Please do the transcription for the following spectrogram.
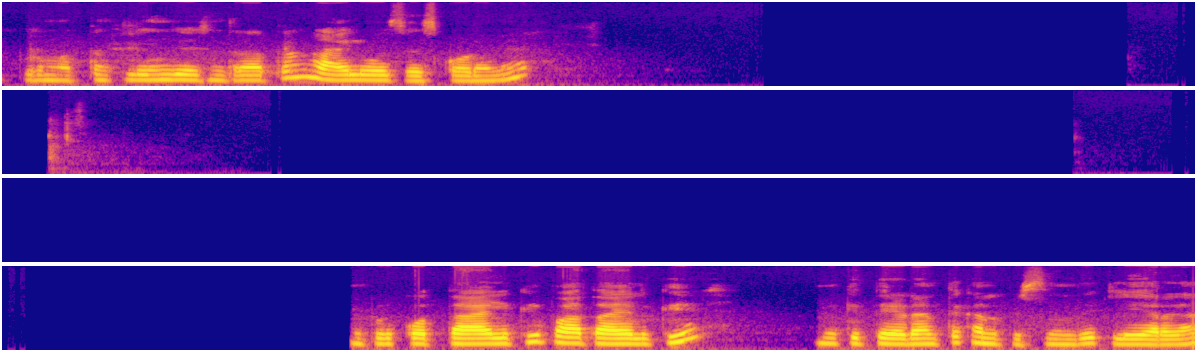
ఇప్పుడు మొత్తం క్లీన్ చేసిన తర్వాత ఆయిల్ పోసేసుకోవడమే. ఇప్పుడు కొత్త ఆయిల్కి పాత ఆయిల్కి మీకు తేడా అంతే కనిపిస్తుంది క్లియర్గా.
